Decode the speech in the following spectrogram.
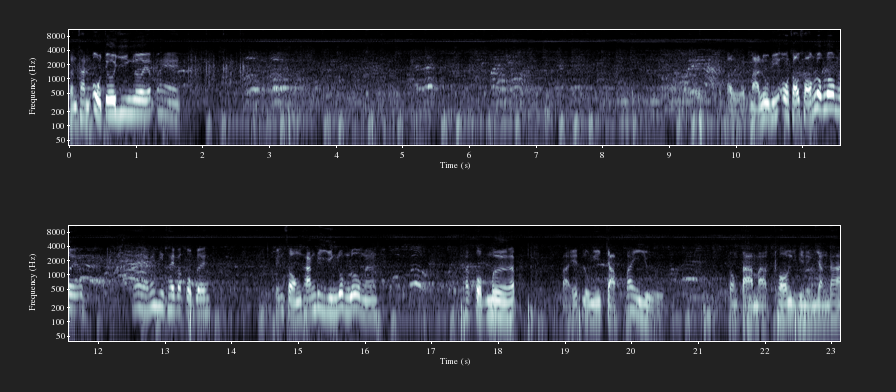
สั้นๆ โอ้ เจอยิงเลยครับแม่เออมาลูกนี้ โอ้เสาสองโล่งๆเลยแม่ไม่มีใครประกบเลย เป็นสองครั้งที่ยิงโล่งๆนะ ประกบมือครับป่าเอสลูกนี้จับไม่อยู่ ต้องตามมาคล้องอีกทีหนึ่งยังได้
